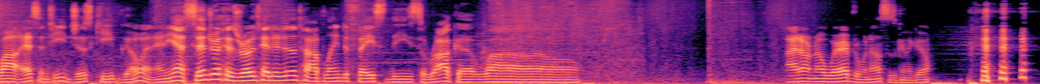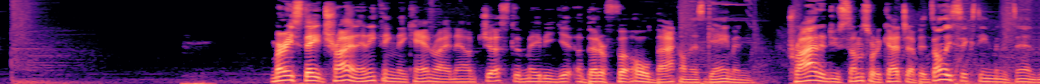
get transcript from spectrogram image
While S&T just keep going. And yeah, Syndra has rotated in the top lane to face the Soraka while... I don't know where everyone else is going to go. Murray State trying anything they can right now just to maybe get a better foothold back on this game and try to do some sort of catch up. It's only 16 minutes in,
